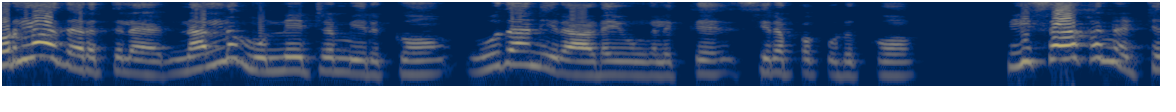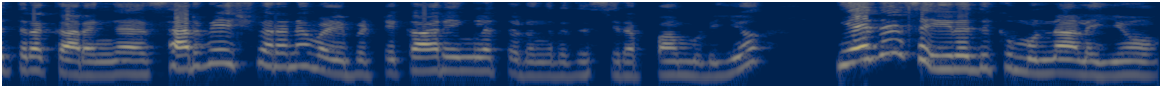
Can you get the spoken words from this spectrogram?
பொருளாதாரத்துல நல்ல முன்னேற்றம் இருக்கும். ஊதா ஆடை உங்களுக்கு சிறப்பு கொடுக்கும். விசாக நட்சத்திரக்காரங்க சர்வேஸ்வரனை வழிபட்டு காரியங்களை தொடங்குறது சிறப்பா முடியும். எதை செய்யறதுக்கு முன்னாலையும்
